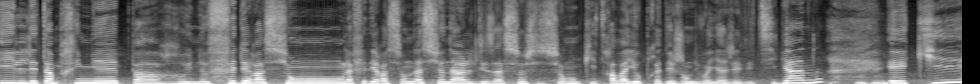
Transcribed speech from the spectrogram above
Il est imprimé par une fédération, la Fédération nationale des associations qui travaillent auprès des gens du voyage et des tziganes, mhm. et qui,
